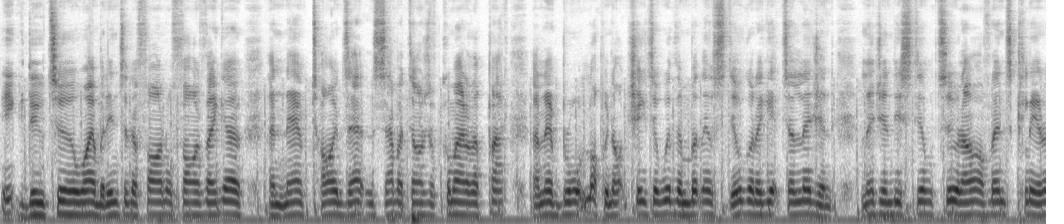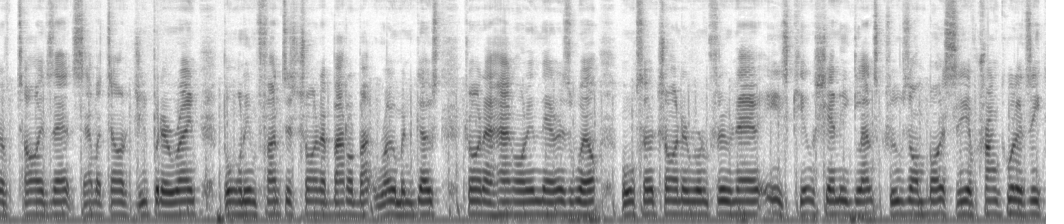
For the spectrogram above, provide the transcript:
do two away, but into the final five they go. And now tides out and Sabotage have come out of the pack and they've brought Lopinot Cheetah with them, but they've still got to get to Legend. Legend is still two and a half lengths clear of Tides Out, Sabotage, Jupiter Rain, Born Infanta's trying to battle back, Roman Ghost trying to hang on in there as well. Also trying to run through now is Kilshenny, Glance, Cruise on by Sea of Tranquility,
